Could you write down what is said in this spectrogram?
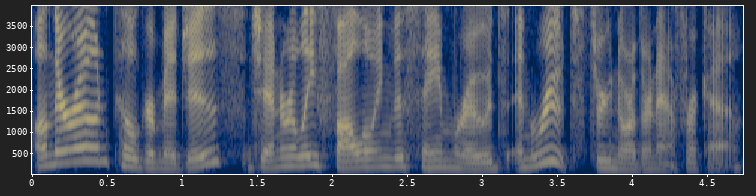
on their own pilgrimages, generally following the same roads and routes through northern Africa.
